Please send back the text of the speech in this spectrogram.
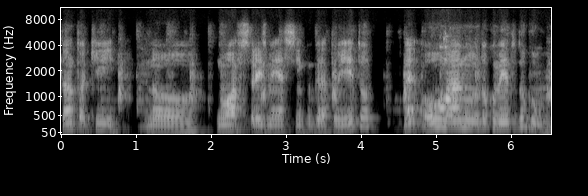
Tanto aqui no, no Office 365 gratuito, né? ou lá no documento do Google.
